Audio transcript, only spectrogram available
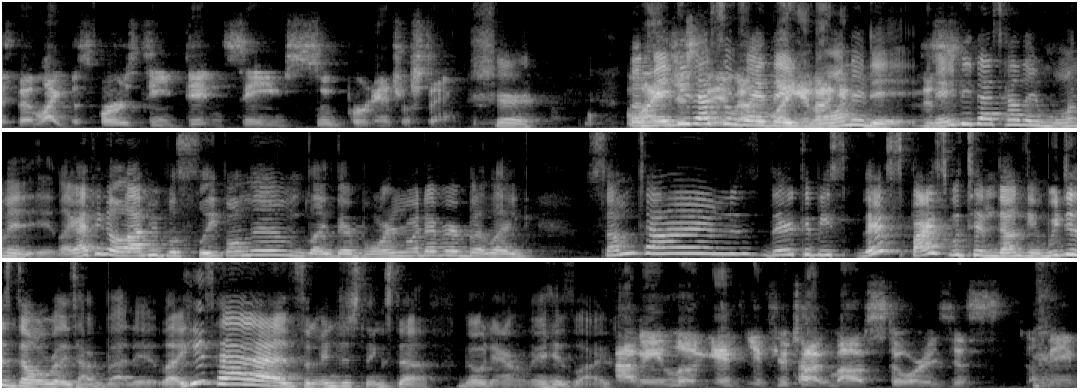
is that like the Spurs team didn't seem super interesting. Sure. But like, maybe that's the way they like, wanted it. This, maybe that's how they wanted it. Like I think a lot of people sleep on them, like they're boring or whatever. But like sometimes there could be there's spice with Tim Duncan. We just don't really talk about it. Like he's had some interesting stuff go down in his life. I mean, look, if, if you're talking about stories, just I mean,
